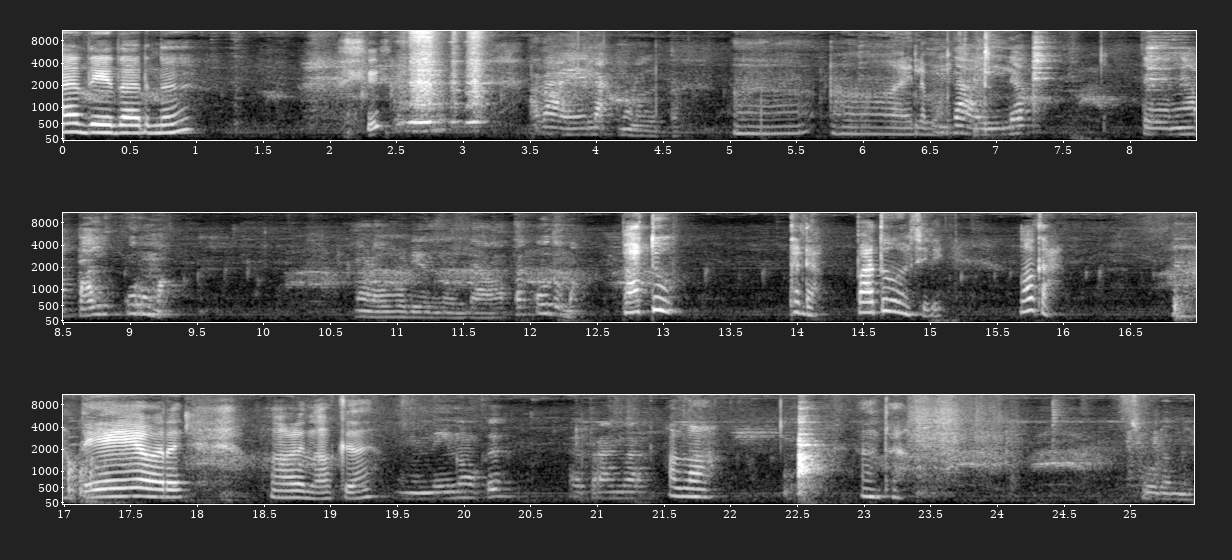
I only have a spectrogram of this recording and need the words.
അതേതായിരുന്നു അത് അയല മുളകിട്ട. ആ, ആ, അയലമ. ഇത് അയില തേങ്ങാപ്പാൽ കുറുമ. മുളക് പൊടിയൊന്നും ഇല്ലാത്ത കുതുമ പാത്തു. കണ്ട? പാത്തു ശരി നോക്കാം. അതേ ഓറ് ഓറ് നോക്ക്. അല്ല ചൂടൊന്നും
